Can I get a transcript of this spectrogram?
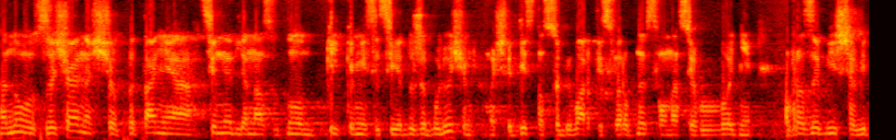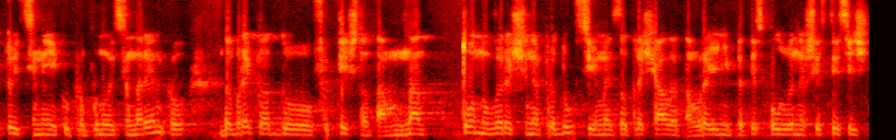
Ну, звичайно, що питання ціни для нас ну кілька місяців є дуже болючим, тому що дійсно собівартість виробництва у нас сьогодні в рази більша від тої ціни, яку пропонується на ринку. До прикладу, фактично там на тонну вирощеної продукції ми затрачали там в районі 5,5-6 тисяч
